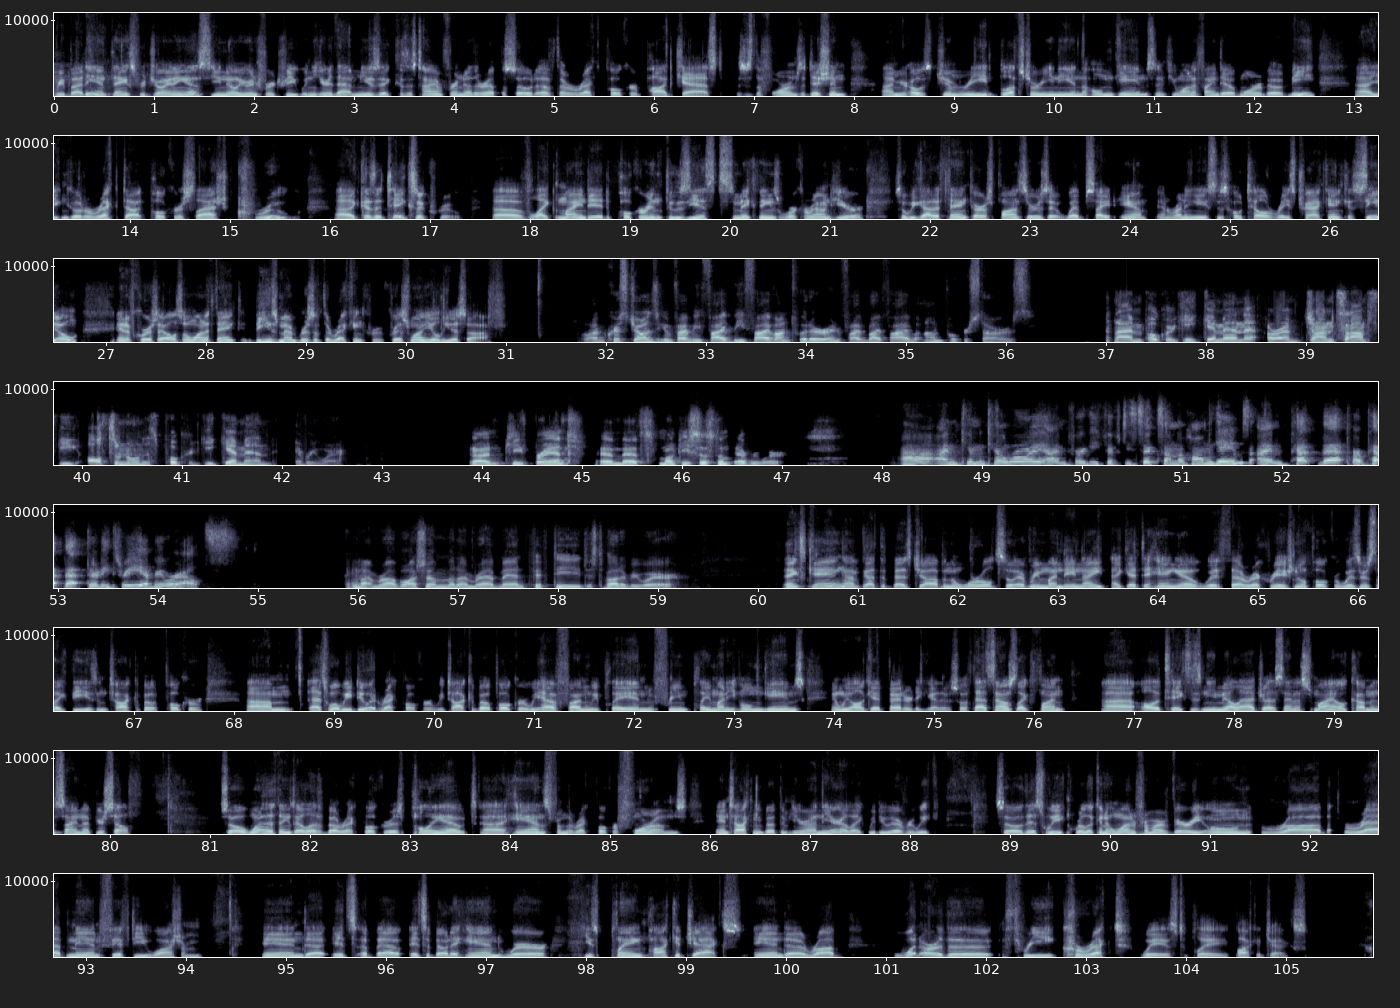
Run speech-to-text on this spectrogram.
everybody, and thanks for joining us. You know you're in for a treat when you hear that music because it's time for another episode of the Rec Poker Podcast. This is the Forums edition. I'm your host, Jim Reed, Bluff Storini in the home games. And if you want to find out more about me, uh, you can go to rec.poker slash crew because uh, it takes a crew of like-minded poker enthusiasts to make things work around here. So we got to thank our sponsors at Website Amp and Running Aces Hotel, Racetrack, and Casino. And of course, I also want to thank these members of the Wrecking Crew. Chris, why don't you lead us off? Well, I'm Chris Jones. You can find me 5B5 on Twitter and 5x5 on Poker Stars. And I'm Poker Geek MN, or I'm John Somsky, also known as Poker Geek MN everywhere. And I'm Keith Brandt, and that's Monkey System everywhere. Uh, I'm Kim Kilroy. I'm Fergie56 on the home games. I'm Pet Vet or Pet Vet 33 everywhere else. And I'm Rob Washam, and I'm Rabman50 just about everywhere. Thanks, gang. I've got the best job in the world. So every Monday night, I get to hang out with uh, recreational poker wizards like these and talk about poker. Um, that's what we do at Rec Poker. We talk about poker, we have fun, we play in free play money home games, and we all get better together. So if that sounds like fun, uh, all it takes is an email address and a smile. Come and sign up yourself. So one of the things I love about Rec Poker is pulling out uh, hands from the Rec Poker forums and talking about them here on the air, like we do every week. So this week we're looking at one from our very own Rob Rabman50 Washam, and uh, it's about it's about a hand where he's playing pocket jacks. And uh, Rob, what are the three correct ways to play pocket jacks?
